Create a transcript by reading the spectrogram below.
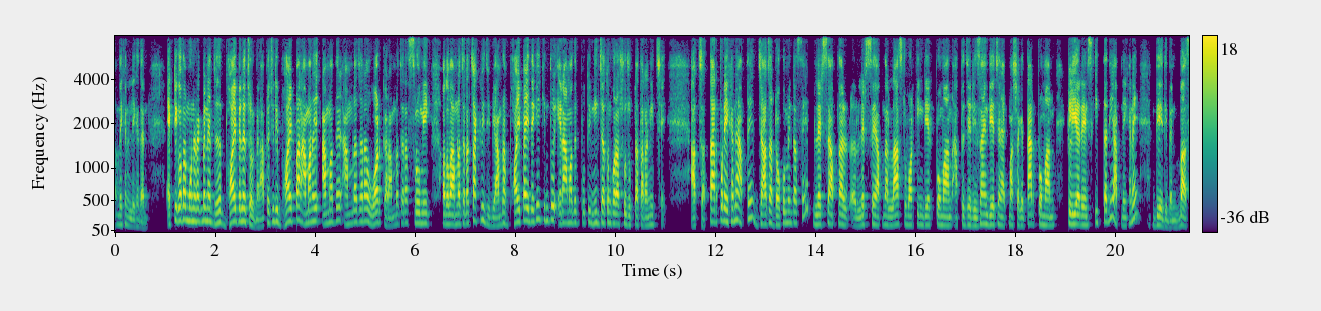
আপনি এখানে লিখে দেন। একটি কথা মনে রাখবেন ভয় পেলে চলবে না। আপনি যদি ভয় পান, আমার আমাদের, আমরা যারা ওয়ার্কার আমরা যারা শ্রমিক অথবা আমরা যারা চাকরিজীবী, আমরা ভয় পাই দেখেই কিন্তু এরা আমাদের প্রতি নির্যাতন করার সুযোগটা তারা নিচ্ছে। আচ্ছা তারপরে এখানে আপনি যা যা ডকুমেন্ট আছে লেটসে আপনার লেটসে আপনার লাস্ট ওয়ার্কিং ডে এর প্রমাণ, আপনি যে রিজাইন দিয়েছেন এক মাস আগে, তার প্রমাণ ক্লিয়ারেন্স ইত্যাদি আপনি এখানে দিয়ে দিবেন। বাস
